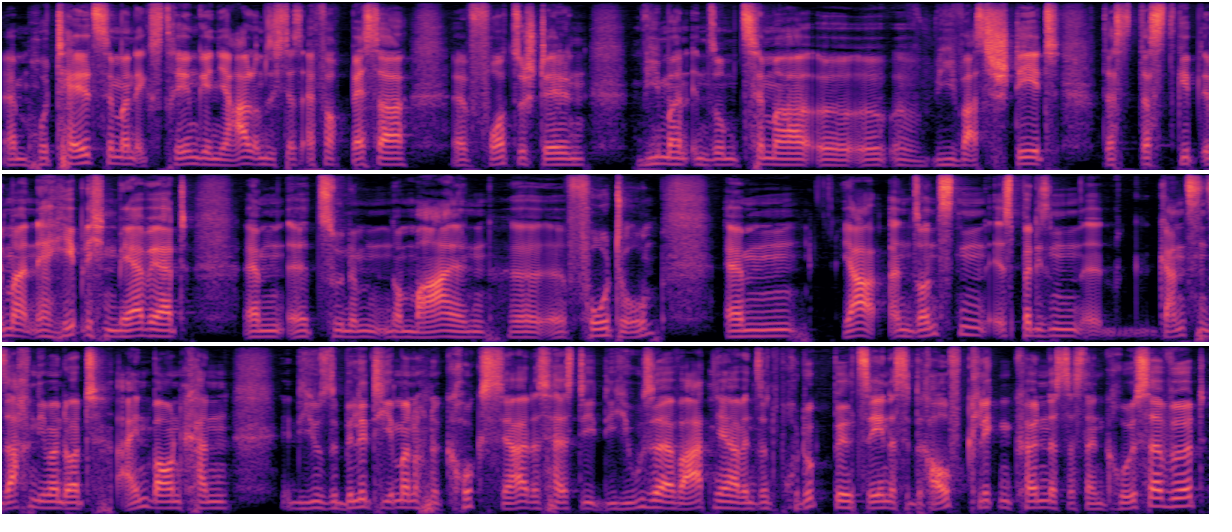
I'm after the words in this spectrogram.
Hotelzimmern extrem genial, um sich das einfach besser äh, vorzustellen, wie man in so einem Zimmer, äh, äh, wie was steht. Das, das gibt gibt immer einen erheblichen Mehrwert ähm, äh, zu einem normalen äh, äh, Foto. Ähm, ja, ansonsten ist bei diesen äh, ganzen Sachen, die man dort einbauen kann, die Usability immer noch eine Krux. Ja, das heißt, die, die User erwarten ja, wenn sie ein Produktbild sehen, dass sie draufklicken können, dass das dann größer wird.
